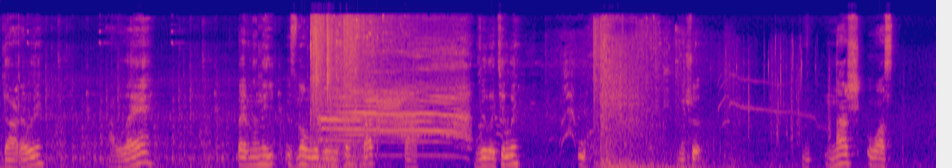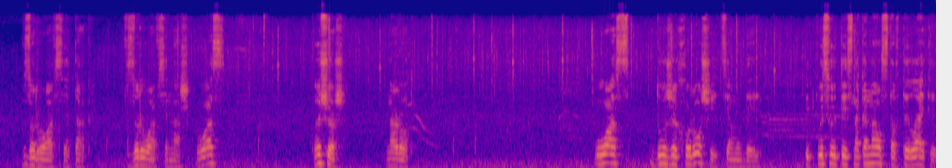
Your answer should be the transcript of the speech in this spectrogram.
вдарили. Але. Впевнений, знову лобовуха. Так, так. Вилетіли. Ух. Ну що, наш УАЗ взорвався, так. Взорвався наш УАЗ. Ну що ж, народ. УАЗ дуже хороший, ця модель. Підписуйтесь на канал, ставте лайки.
